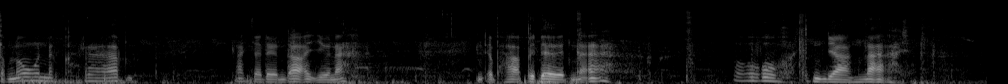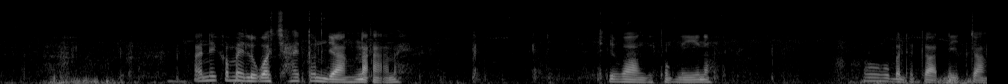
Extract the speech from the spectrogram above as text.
ตรงโน้นนะครับ น่าจะเดินได้อยู่นะ เดี๋ยวพาไปเดินนะ โอ้ต้นยางนา อันนี้ก็ไม่รู้ว่าใช่ต้นยางหนาไหมที่วางอยู่ตรงนี้นะโอ้บรรยากาศดีจัง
